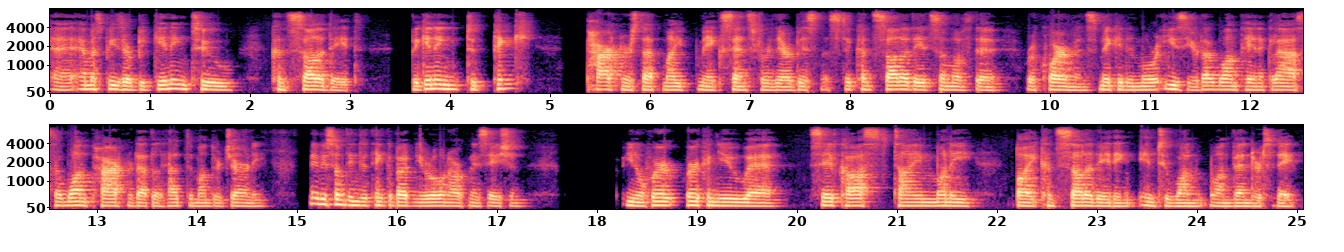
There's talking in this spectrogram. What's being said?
uh, MSPs are beginning to consolidate, beginning to pick partners that might make sense for their business, to consolidate some of the requirements, make it more easier. That one pane of glass, that one partner that'll help them on their journey. Maybe something to think about in your own organization. You know, where where can you uh, save cost, time, money by consolidating into one one vendor today?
